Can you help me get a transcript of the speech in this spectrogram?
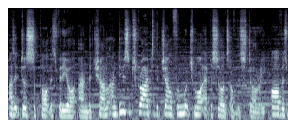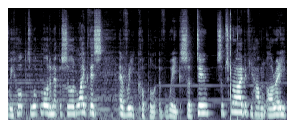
as it does support this video and the channel and do subscribe to the channel for much more episodes of the story of as we hope to upload an episode like this every couple of weeks. So do subscribe if you haven't already,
